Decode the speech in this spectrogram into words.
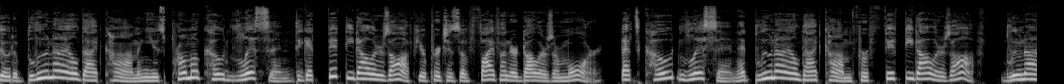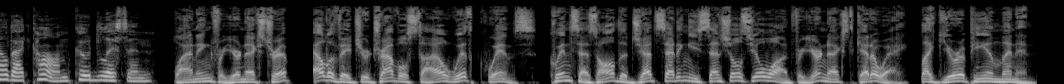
Go to Bluenile.com and use promo code LISTEN to get $50 off your purchase of $500 or more. That's code LISTEN at Bluenile.com for $50 off. Bluenile.com code LISTEN. Planning for your next trip? Elevate your travel style with Quince. Quince has all the jet setting essentials you'll want for your next getaway, like European linen,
